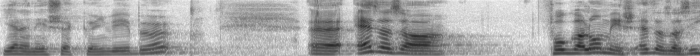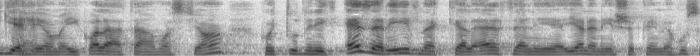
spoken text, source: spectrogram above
jelenések könyvéből. Ez az a fogalom, és ez az az igehely, amelyik alátámasztja, hogy tudnék ezer évnek kell eltelnie jelenések könyve 20.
